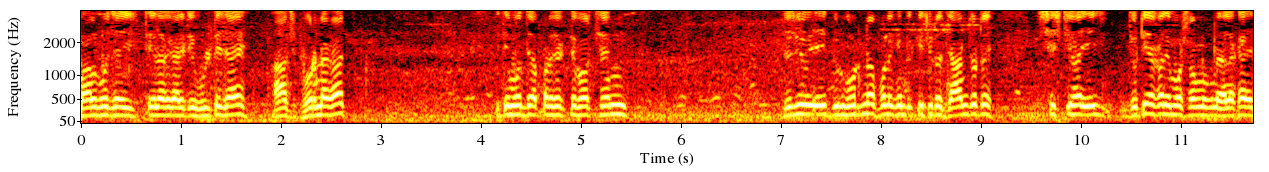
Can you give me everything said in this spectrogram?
মালবোঝাই টেলার গাড়িটি উল্টে যায়। আজ ভোর নাগাদ। ইতিমধ্যে আপনারা দেখতে পাচ্ছেন, যদিও এই দুর্ঘটনার ফলে কিন্তু কিছুটা যানজটে সৃষ্টি হয় এই জটিয়াকালী মোড় সংলগ্ন এলাকায়।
